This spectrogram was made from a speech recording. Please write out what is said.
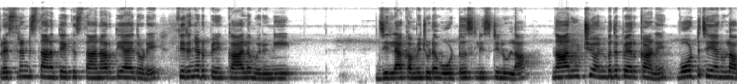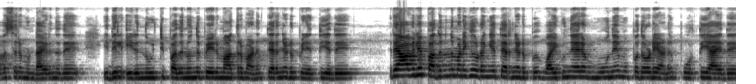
പ്രസിഡന്റ് സ്ഥാനത്തേക്ക് സ്ഥാനാർത്ഥിയായതോടെ തിരഞ്ഞെടുപ്പിന് കാലമൊരുങ്ങി. ജില്ലാ കമ്മിറ്റിയുടെ വോട്ടേഴ്സ് ലിസ്റ്റിലുള്ള നാനൂറ്റി ഒൻപത് പേർക്കാണ് വോട്ട് ചെയ്യാനുള്ള അവസരമുണ്ടായിരുന്നത്. ഇതിൽ ഇരുന്നൂറ്റി പതിനൊന്ന് പേര് മാത്രമാണ് തെരഞ്ഞെടുപ്പിനെത്തിയത്. രാവിലെ പതിനൊന്ന് മണിക്ക് തുടങ്ങിയ തെരഞ്ഞെടുപ്പ് വൈകുന്നേരം മൂന്ന് മുപ്പതോടെയാണ് പൂർത്തിയായത്.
